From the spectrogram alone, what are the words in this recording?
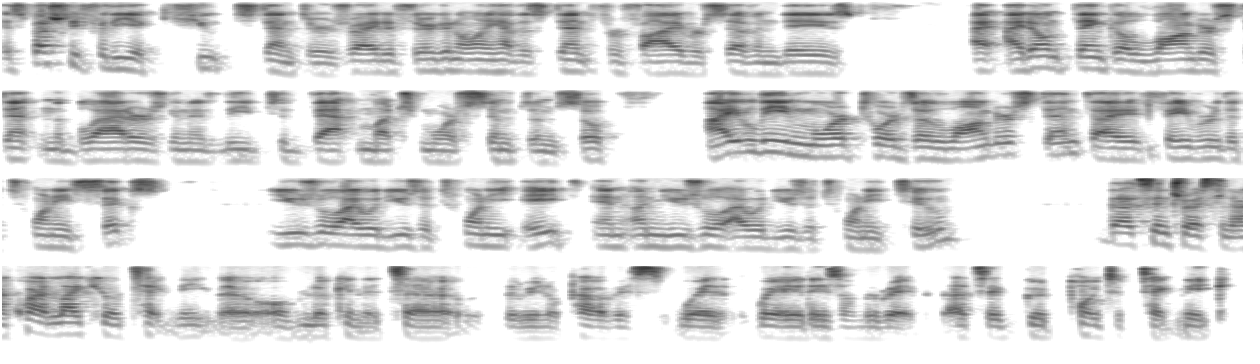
especially for the acute stenters, right? If they're going to only have a stent for five or seven days, I, I don't think a longer stent in the bladder is going to lead to that much more symptoms. So I lean more towards a longer stent. I favor the 26. Usual, I would use a 28, and unusual, I would use a 22. That's interesting. I quite like your technique, though, of looking at uh, the renal pelvis where, where it is on the rib. That's a good point of technique.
